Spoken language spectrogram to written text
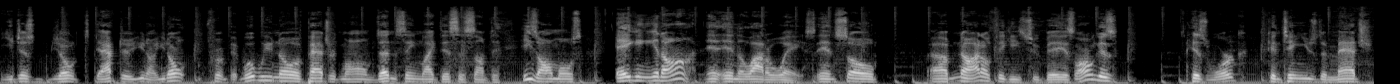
you just you don't after you know you don't what we know of Patrick Mahomes doesn't seem like this is something he's almost egging it on in, in a lot of ways, and so um, no, I don't think he's too big as long as his work continues to match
